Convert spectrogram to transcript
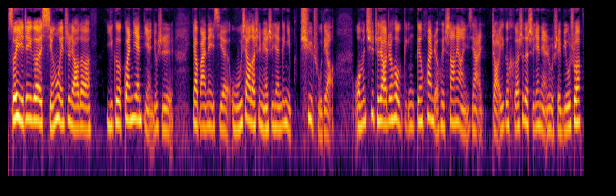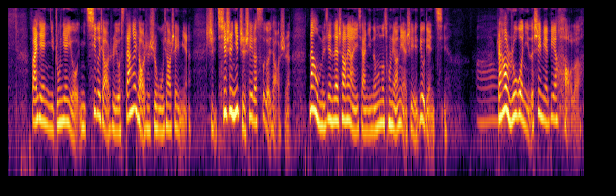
所以这个行为治疗的一个关键点就是要把那些无效的睡眠时间给你去除掉。我们去除掉之后，跟跟患者会商量一下，找一个合适的时间点入睡。比如说，发现你中间有你七个小时有三个小时是无效睡眠，只其实你只睡了四个小时，那我们现在商量一下，你能不能从两点睡六点起？然后如果你的睡眠变好了，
